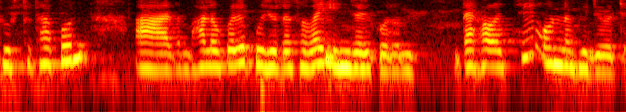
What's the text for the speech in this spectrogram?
সুস্থ থাকুন, আর ভালো করে পুজোটা সবাই এনজয় করুন। দেখা হচ্ছে অন্য ভিডিওতে।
